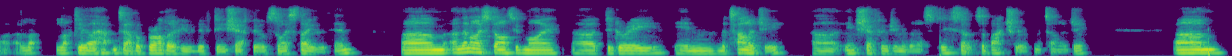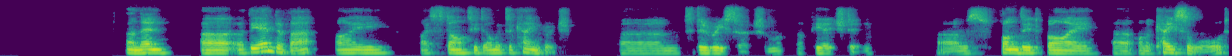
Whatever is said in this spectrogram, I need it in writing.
Uh, luckily, I happened to have a brother who lived in Sheffield, so I stayed with him. Um, and then I started my uh, degree in metallurgy uh, in Sheffield University, so it's a Bachelor of Metallurgy. Um, and then uh, at the end of that, I, I started, I went to Cambridge um, to do research, and a PhD. I was funded by, uh, on a case award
